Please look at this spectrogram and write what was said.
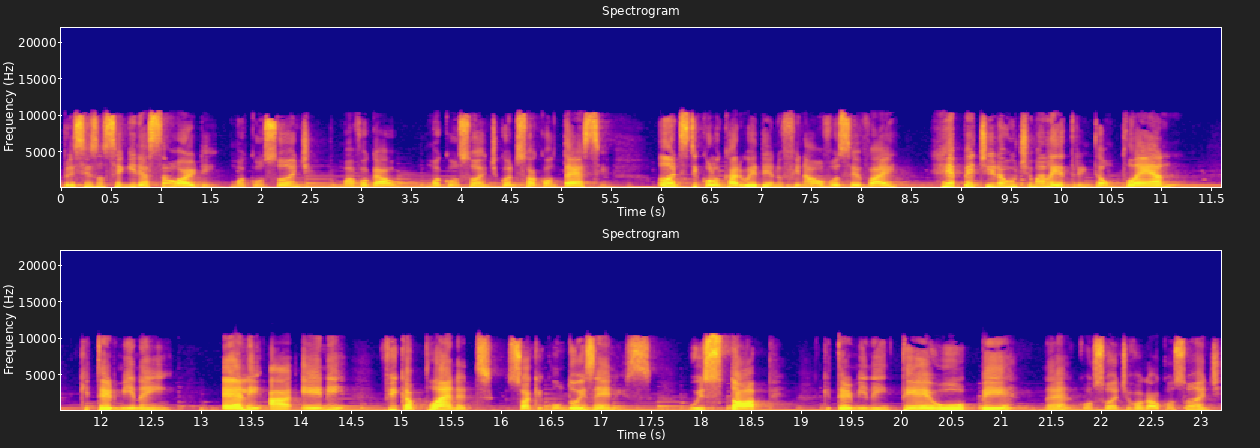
precisam seguir essa ordem: uma consoante, uma vogal, uma consoante. Quando isso acontece, antes de colocar o ed no final, você vai repetir a última letra. Então, plan, que termina em L-A-N, fica planet, só que com dois N's. O stop, que termina em T-O-P, né? Consoante, vogal, consoante.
